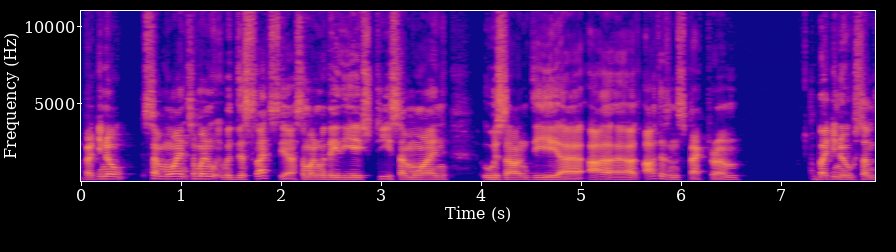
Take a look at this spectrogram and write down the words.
But you know, someone someone with dyslexia, someone with ADHD, someone who's on the uh, uh, autism spectrum, but you know, some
